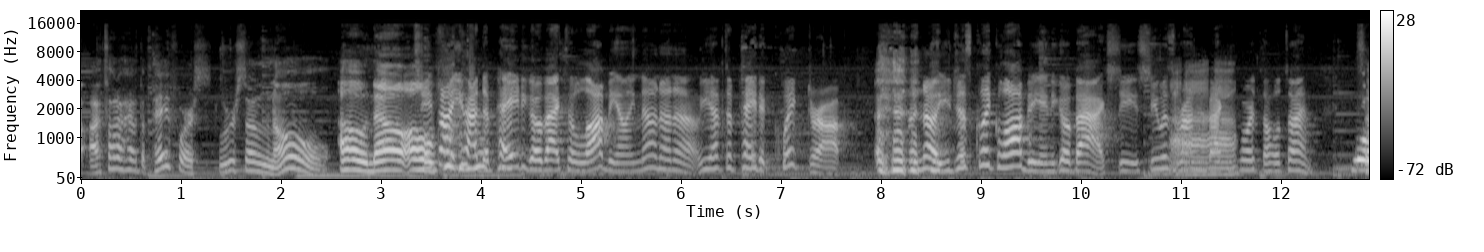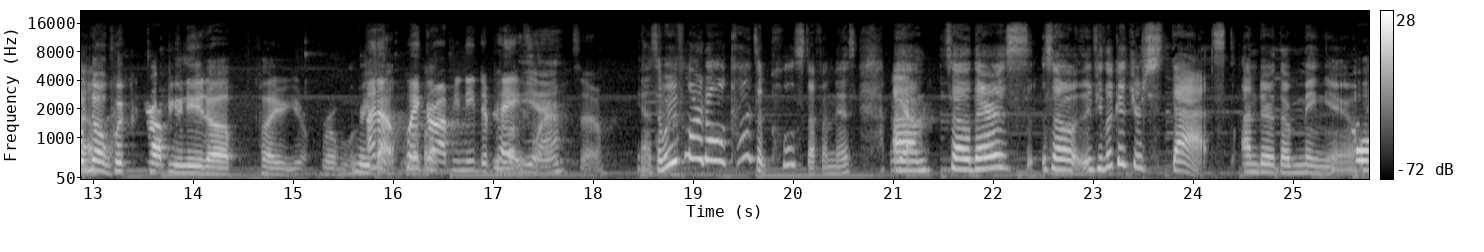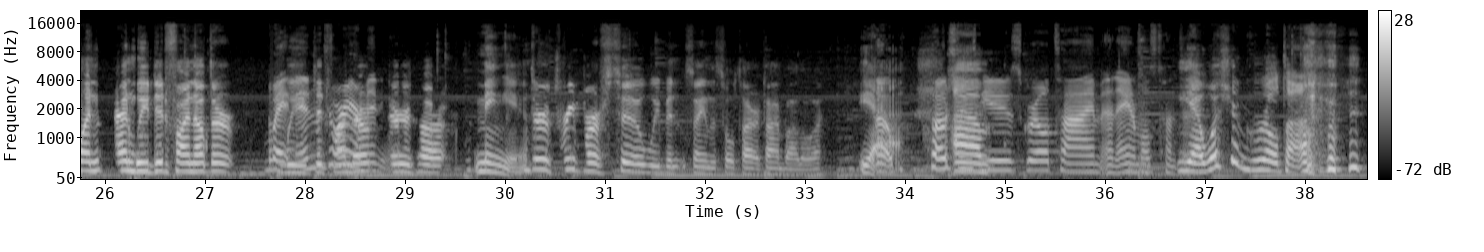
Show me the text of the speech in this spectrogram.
I, I thought I had to pay for it. We were saying no. Oh no! Oh, She thought you had to pay to go back to the lobby. I'm like, no, no, no. You have to pay to quick drop. But no, you just click lobby and you go back. She she was running back Ah. and forth the whole time. Well, So- no, quick drop. You need a play your Roblox. Re- I know, quick Reebok. drop. You need to pay for Yeah. it. So Yeah, so we've learned all kinds of cool stuff in this. Yeah. Um, so there's so if you look at your stats under the menu, Oh, and and we did find out there. wait, we did inventory find or out menu? there's uh menu, there's rebirths too. We've been saying this whole entire time, by the way. yeah, Oh, potions Um, used, grill time, and animals hunted. yeah. What's your grill time?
